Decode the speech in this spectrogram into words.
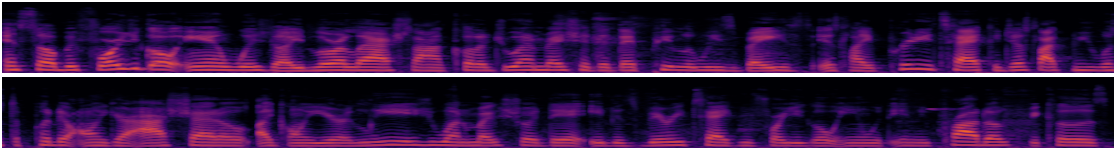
And so before you go in with your lower lash line color, you want to make sure that that P. Louise base is like pretty tacky, just like you want to put it on your eyeshadow, like on your lids. You want to make sure that it is very tacky before you go in with any product because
